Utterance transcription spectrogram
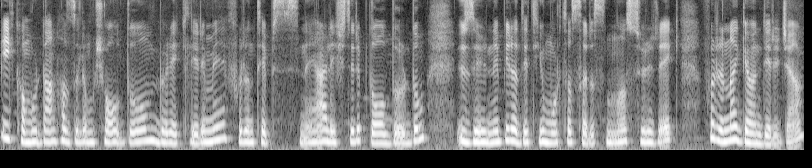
İlk hamurdan hazırlamış olduğum böreklerimi fırın tepsisine yerleştirip doldurdum. Üzerine bir adet yumurta sarısını sürerek fırına göndereceğim.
